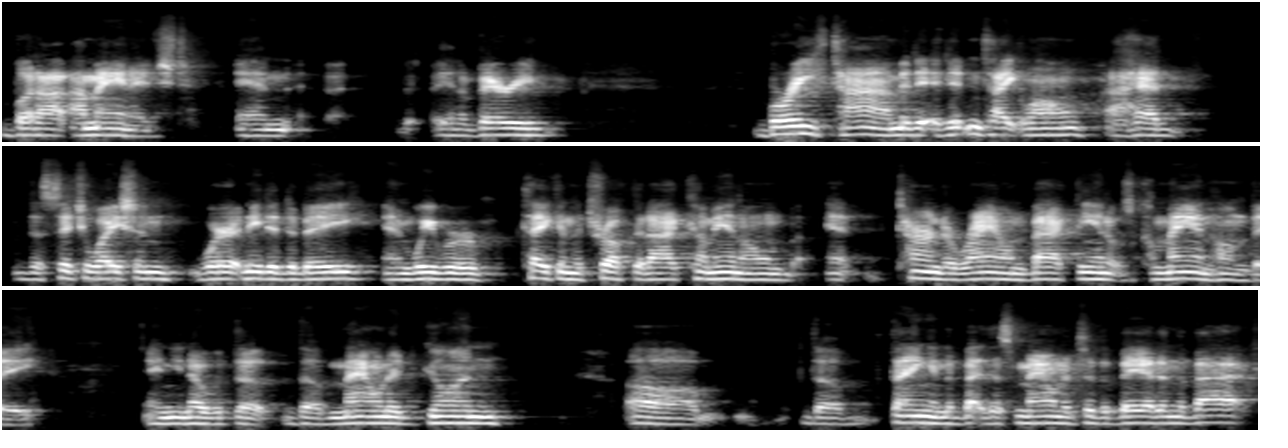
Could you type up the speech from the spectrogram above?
but I, I managed, and in a very brief time, it, it didn't take long. I had the situation where it needed to be, and we were taking the truck that I'd come in on and turned around back then. It was a command Humvee, and you know with the the mounted gun, uh, the thing in the back that's mounted to the bed in the back,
